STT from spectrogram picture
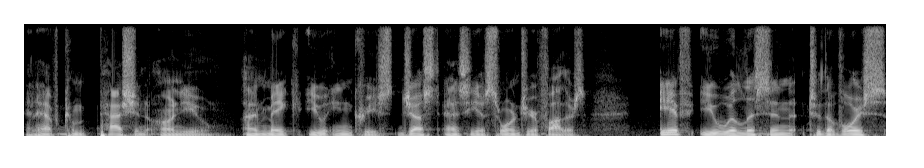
and have compassion on you, and make you increase, just as he has sworn to your fathers. If you will listen to the voice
